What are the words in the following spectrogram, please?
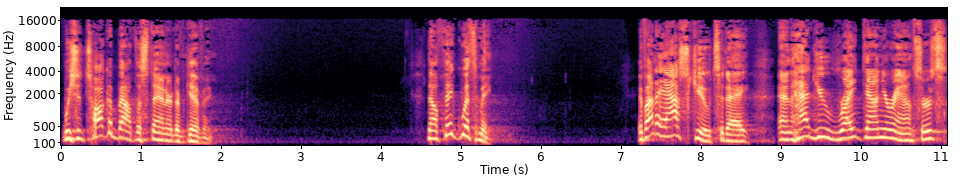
we should talk about the standard of giving. Now, think with me. If I'd ask you today and had you write down your answers,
